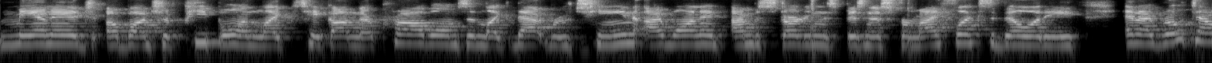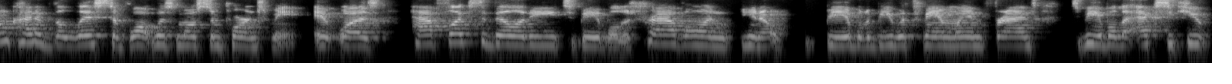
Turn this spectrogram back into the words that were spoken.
manage a bunch of people and like take on their problems and like that routine. I wanted, I'm starting this business for my flexibility. And I wrote down kind of the list of what was most important to me. It was have flexibility to be able to travel and, you know, be able to be with family and friends, to be able to execute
